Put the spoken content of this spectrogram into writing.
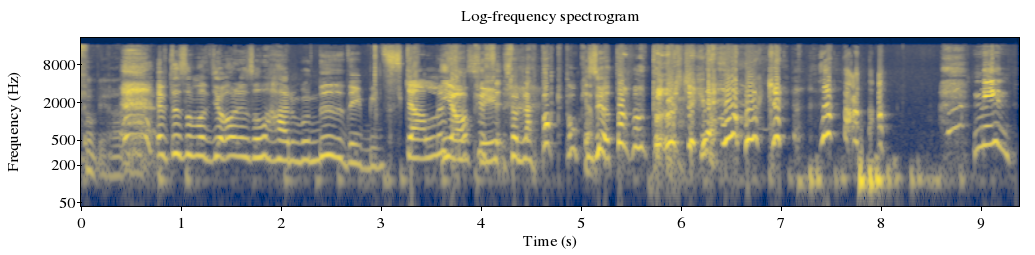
Får vi höra. Eftersom att jag har en sån harmoni i min skalle. Ja, precis. Så du lagt bort boken? Så jag har tappat bort min bok. Min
